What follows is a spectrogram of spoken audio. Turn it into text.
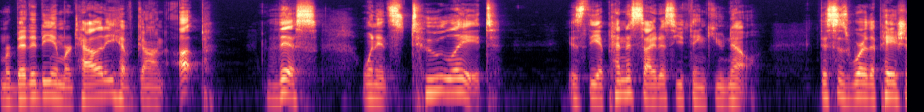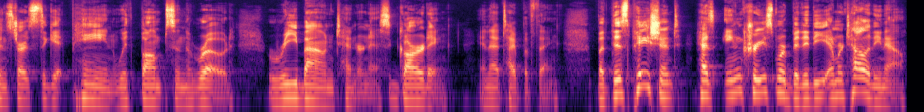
Morbidity and mortality have gone up. This, when it's too late, is the appendicitis you think you know. This is where the patient starts to get pain with bumps in the road, rebound tenderness, guarding, and that type of thing. But this patient has increased morbidity and mortality now.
